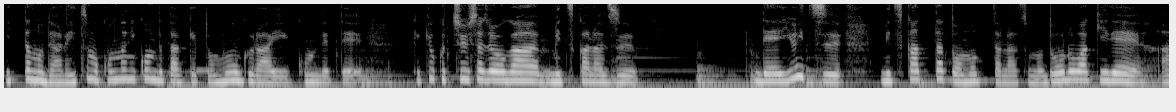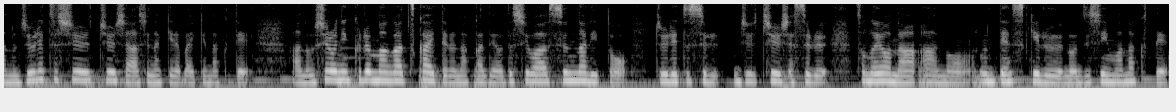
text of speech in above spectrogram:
行ったのであれいつもこんなに混んでたっけと思うぐらい混んでて結局駐車場が見つからずで唯一見つかったと思ったらその道路脇であの縦列駐車しなければいけなくてあの後ろに車が使えてる中で私はすんなりと縦列する駐車するそのようなあの運転スキルの自信はなくて。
